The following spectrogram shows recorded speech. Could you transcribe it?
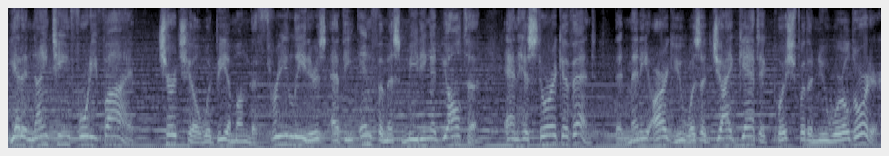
Yet in 1945, Churchill would be among the three leaders at the infamous meeting at Yalta, an historic event that many argue was a gigantic push for the New World Order.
